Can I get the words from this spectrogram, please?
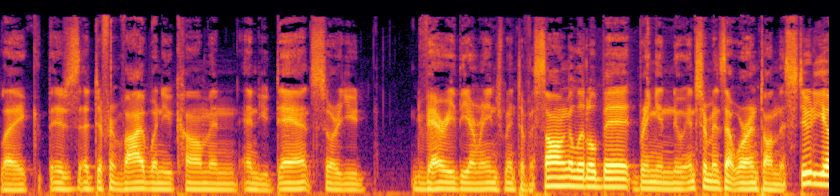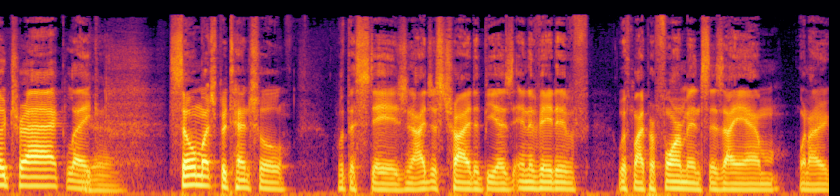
like there's a different vibe when you come and and you dance or you vary the arrangement of a song a little bit bring in new instruments that weren't on the studio track like Yeah. so much potential with the stage and i just try to be as innovative with my performance as i am when i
